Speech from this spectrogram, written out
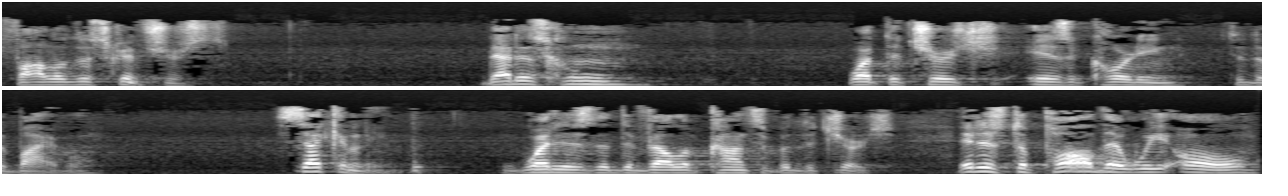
Follow the scriptures. That is whom what the church is according to the Bible. Secondly, what is the developed concept of the church? It is to Paul that we owe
